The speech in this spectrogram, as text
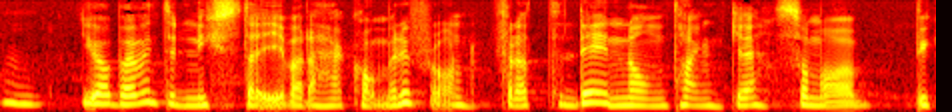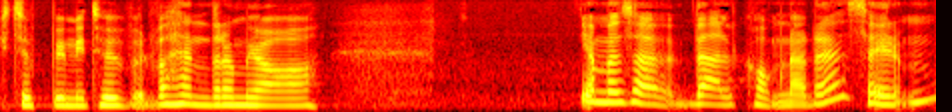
Mm. Jag behöver inte nysta i var det här kommer ifrån. För att det är någon tanke som har byggts upp i mitt huvud. Vad händer om jag ja, men så här, välkomnar det? Säger mm,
